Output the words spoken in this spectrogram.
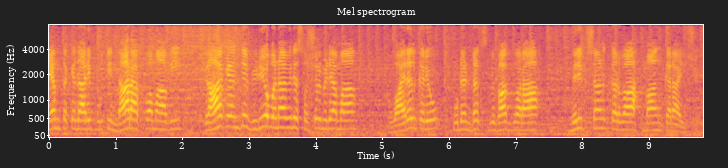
કેમ તકેદારી પૂરતી ના રાખવામાં આવી. ગ્રાહકે અંતે વીડિયો બનાવીને સોશિયલ મીડિયામાં વાયરલ કર્યો. ફૂડ એન્ડ ડ્રગ્સ વિભાગ દ્વારા નિરીક્ષણ કરવા માંગ કરાઈ છે.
